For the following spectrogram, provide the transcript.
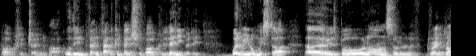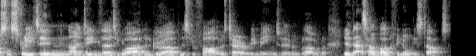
biography of Joan of Arc, or the, in fact the conventional biography of anybody, where do we normally start? Oh, he was born on sort of Great Russell Street in 1931 and grew up, and his father was terribly mean to him, and blah blah blah. You know, that's how biography normally starts.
